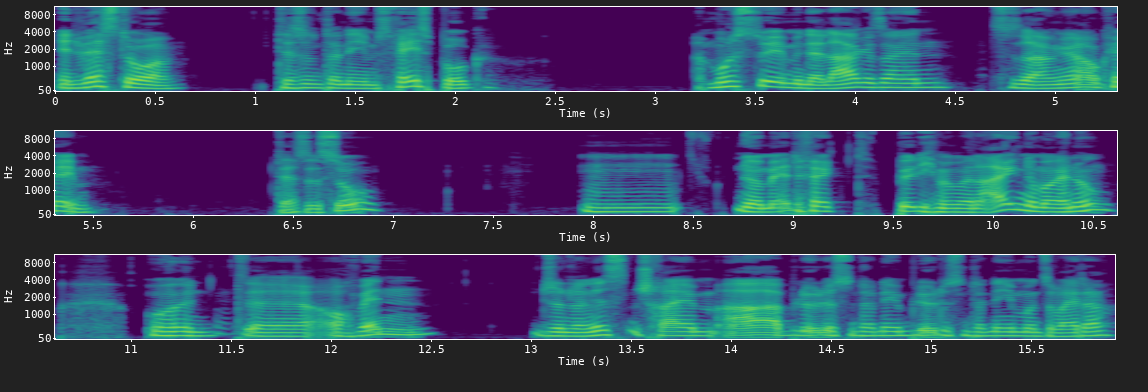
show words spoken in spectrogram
Investor des Unternehmens Facebook musst du eben in der Lage sein, zu sagen, ja, okay, das ist so. Mm, nur im Endeffekt bilde ich mir meine eigene Meinung und äh, auch wenn Journalisten schreiben, ah, blödes Unternehmen, blödes Unternehmen und so weiter,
